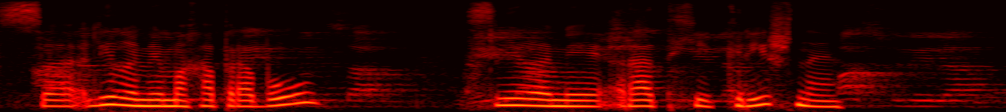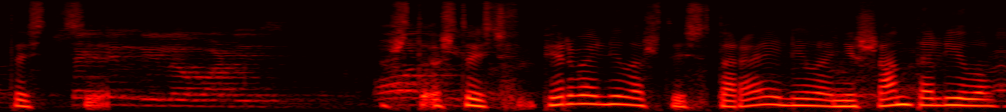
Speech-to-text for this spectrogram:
с лилами Махапрабху, с лилами Радхи Кришны, то есть э, что, что есть первая лила, что есть вторая лила, Нишанта лила.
